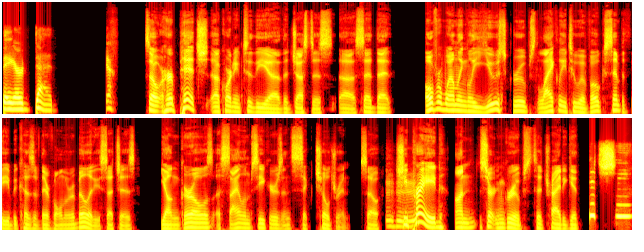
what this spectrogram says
they are dead Yeah. So her pitch, according to the uh, the justice, uh, said that overwhelmingly used groups likely to evoke sympathy because of their vulnerabilities, such as young girls, asylum seekers, and sick children. So she Mhm. preyed on certain groups to try to get. did she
